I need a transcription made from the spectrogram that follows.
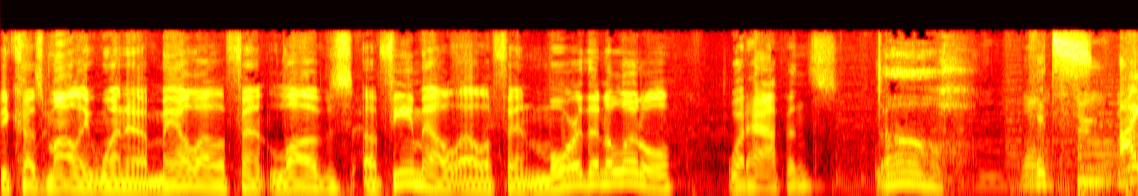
Because Molly, when a male elephant loves a female elephant more than a little, what happens? Oh, it's I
